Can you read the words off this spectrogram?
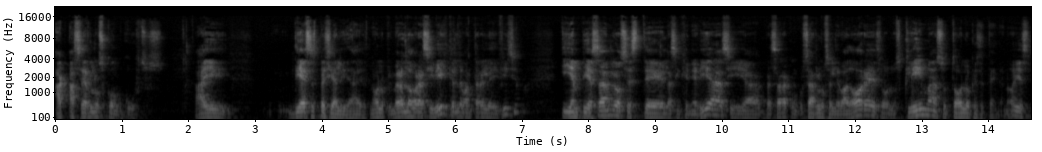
a hacer los concursos. Hay 10 especialidades, ¿no? Lo primero es la obra civil, que es levantar el edificio, y empiezan los, este, las ingenierías y a empezar a concursar los elevadores o los climas o todo lo que se tenga, ¿no? Y es,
